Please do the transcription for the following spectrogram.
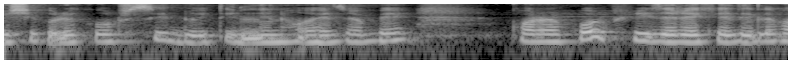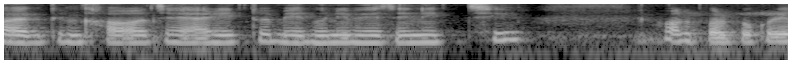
বেশি করে করছি। দুই, তিন দিন হয়ে যাবে। করার পর ফ্রিজে রেখে দিলে কয়েকদিন খাওয়া যায়। আর এই তো বেগুনি ভেজে নিচ্ছি। অল্প অল্প করে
